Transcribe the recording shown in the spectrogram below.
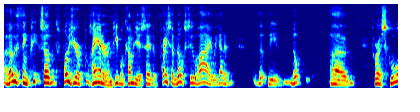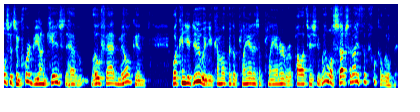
another thing. So suppose you're a planter and people come to you and say, The price of milk's too high. We got to, the, the milk, uh, for our schools, it's important for young kids to have low fat milk. And what can you do? And you come up with a plan as a planner or a politician. Well, we'll subsidize the milk a little bit.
